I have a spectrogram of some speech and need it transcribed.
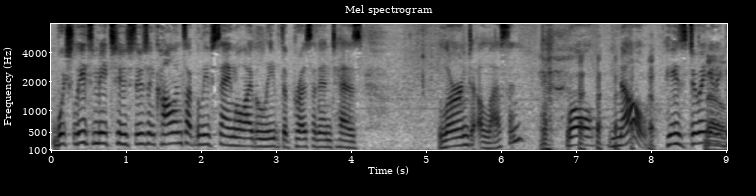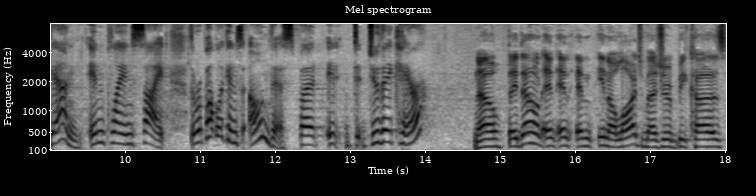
which leads me to Susan Collins, I believe, saying, Well, I believe the president has learned a lesson? well, no, he's doing no. it again in plain sight. The Republicans own this, but it, do they care? No, they don't, and and and you know, large measure because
